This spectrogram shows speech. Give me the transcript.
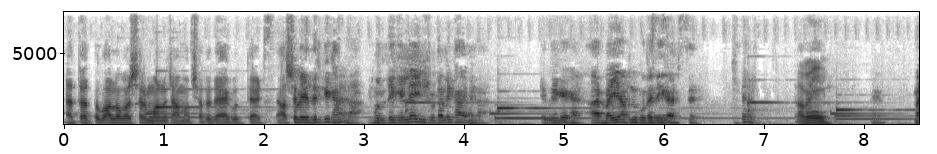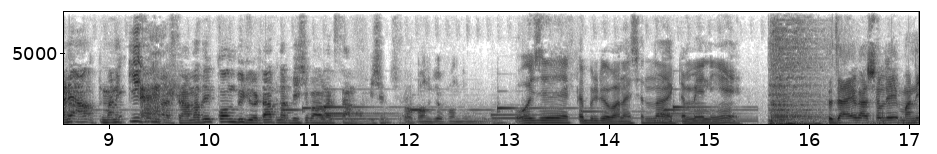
এত এত ভালোবাসার মানুষ আমার সাথে দেখা করতে আসছে। আসলে এদেরকে খায় না বলতে গেলে এই টোটালি খায় না এদেরকে খায়। আর ভাই আপনি কোথা থেকে আসছেন? আমি? মানে মানে কি জন্য আসছেন? আমাদের কোন ভিডিওটা আপনার বেশি ভালো লাগছে আমার বিশেষ করে? ফোন ওই যে একটা ভিডিও বানাইছেন না একটা মেয়ে নিয়ে? তো যাই হোক আসলে মানে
